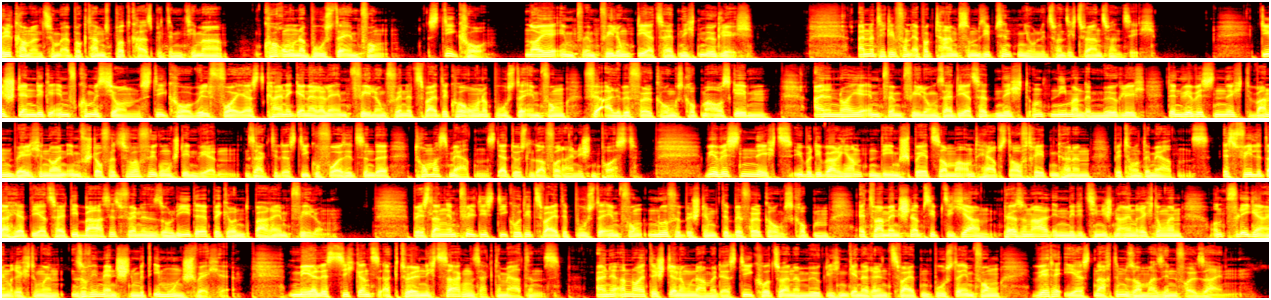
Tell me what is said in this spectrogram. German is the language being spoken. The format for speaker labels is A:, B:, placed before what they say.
A: Willkommen zum Epoch Times Podcast mit dem Thema Corona-Booster-Impfung. STIKO. Neue Impfempfehlung derzeit nicht möglich. Ein Artikel von Epoch Times vom 17. Juni 2022. Die Ständige Impfkommission STIKO will vorerst keine generelle Empfehlung für eine zweite Corona-Booster-Impfung für alle Bevölkerungsgruppen ausgeben. Eine neue Impfempfehlung sei derzeit nicht und niemandem möglich, denn wir wissen nicht, wann welche neuen Impfstoffe zur Verfügung stehen werden, sagte der STIKO-Vorsitzende Thomas Mertens der Düsseldorfer Rheinischen Post. Wir wissen nichts über die Varianten, die im Spätsommer und Herbst auftreten können, betonte Mertens. Es fehle daher derzeit die Basis für eine solide, begründbare Empfehlung. Bislang empfiehlt die STIKO die zweite Boosterimpfung nur für bestimmte Bevölkerungsgruppen, etwa Menschen ab 70 Jahren, Personal in medizinischen Einrichtungen und Pflegeeinrichtungen sowie Menschen mit Immunschwäche. Mehr lässt sich ganz aktuell nicht sagen, sagte Mertens. Eine erneute Stellungnahme der STIKO zu einer möglichen generellen zweiten Boosterimpfung werde erst nach dem Sommer sinnvoll sein.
